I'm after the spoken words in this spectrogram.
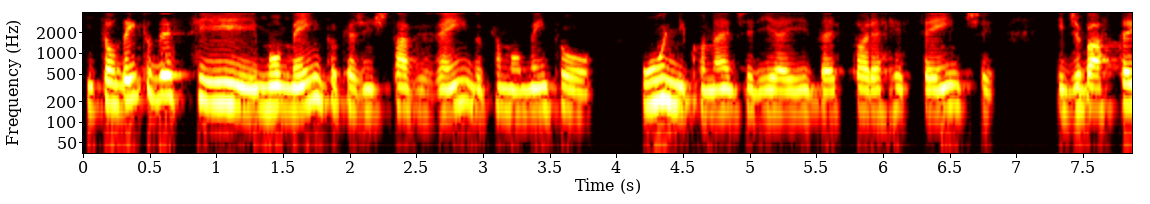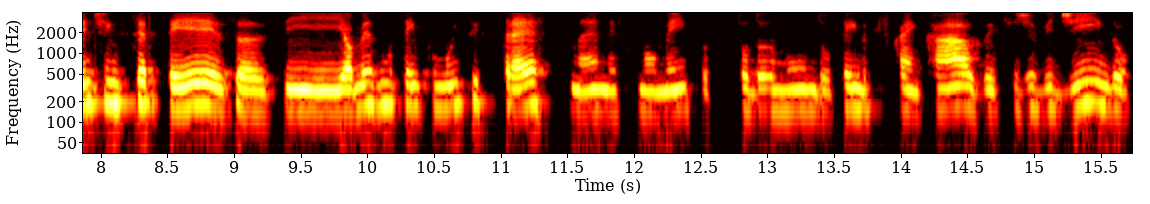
Então, dentro desse momento que a gente está vivendo, que é um momento único, né, diria aí, da história recente, e de bastante incertezas e ao mesmo tempo muito estresse, né, nesse momento, todo mundo tendo que ficar em casa e se dividindo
